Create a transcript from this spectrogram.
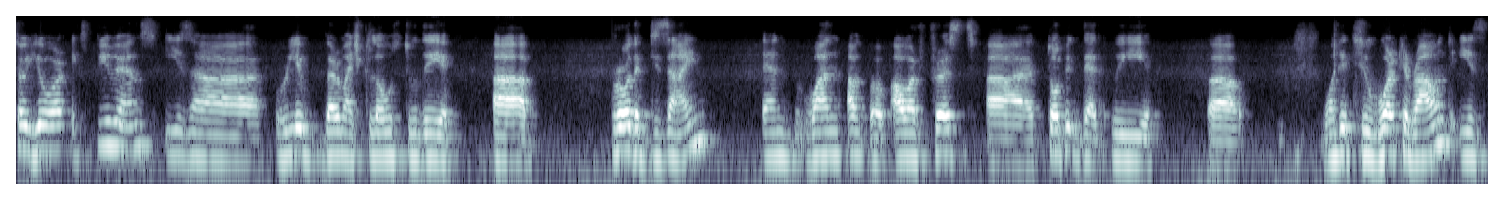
so your experience is uh, really very much close to the uh, product design and one of our first uh, topic that we uh, wanted to work around is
